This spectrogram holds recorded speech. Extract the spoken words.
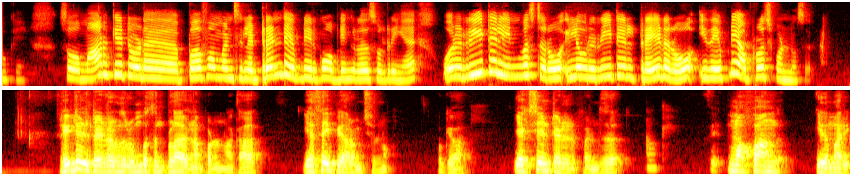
ஓகே ஸோ மார்க்கெட்டோட பெர்ஃபார்மன்ஸ் இல்லை ட்ரெண்ட் எப்படி இருக்கும் அப்படிங்கிறத சொல்றீங்க. ஒரு ரீட்டைல் இன்வெஸ்டரோ இல்லை ஒரு ரீட்டைல் ட்ரேடரோ இதை எப்படி அப்ரோச் பண்ணணும் சார் ரீட்டைல் ட்ரேடர் வந்து ரொம்ப சிம்பிளாக என்ன பண்ணணும்னாக்கா எஸ்ஐபி ஆரம்பிச்சிடணும். ஓகேவா எக்ஸ்சேஞ்ச் ட்ரேடட் ஃபண்ட்ஸு. மஃபாங் இது மாதிரி.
